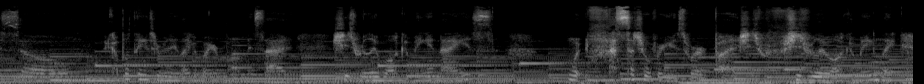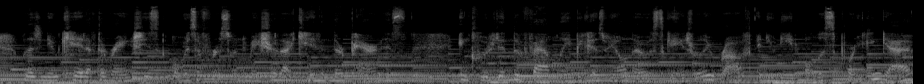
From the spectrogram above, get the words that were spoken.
so a couple things I really like about your mom is that she's really welcoming and nice. That's such an overused word, but she's she's really welcoming. Like there's a new kid at the ring, she's always the first one to make sure that kid and their parent is included in the family because we all know skating is really rough and you need all the support you can get.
